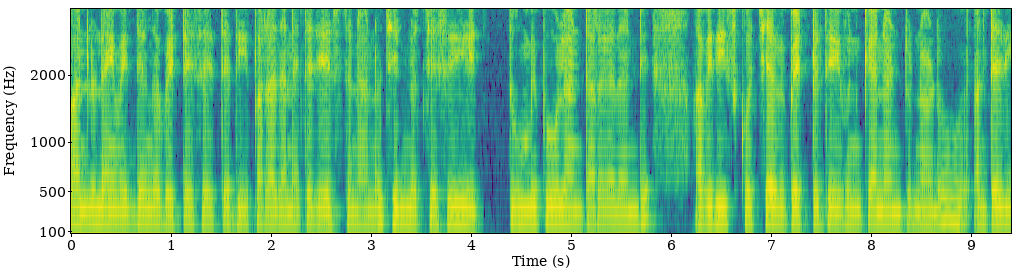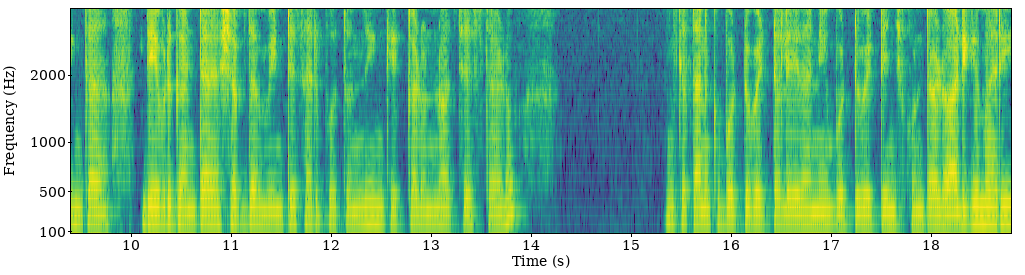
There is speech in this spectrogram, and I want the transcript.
పండ్లు నైవేద్యంగా పెట్టేసి అయితే దీపారాధన అయితే చేస్తున్నాను. చిన్న వచ్చేసి తుమ్మి పూలు అంటారు కదండి అవి తీసుకొచ్చి అవి పెట్టు దేవునికి అని అంటున్నాడు. అంటే ఇంకా దేవుడు గంట శబ్దం వింటే సరిపోతుంది ఇంకెక్కడున్నా వచ్చేస్తాడు. ఇంకా తనకు బొట్టు పెట్టలేదని బొట్టు పెట్టించుకుంటాడు. అడిగి మరీ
